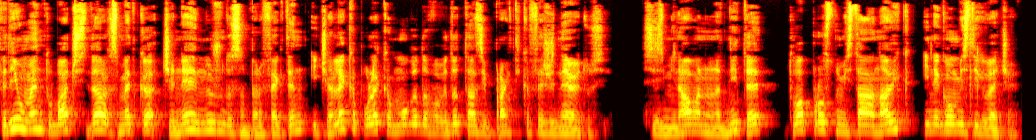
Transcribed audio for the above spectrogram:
В един момент обаче си дадах сметка, че не е нужно да съм перфектен и че лека по лека мога да въведа тази практика в ежедневието си. С изминаване на дните това просто ми стана навик и не го мислих вече.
